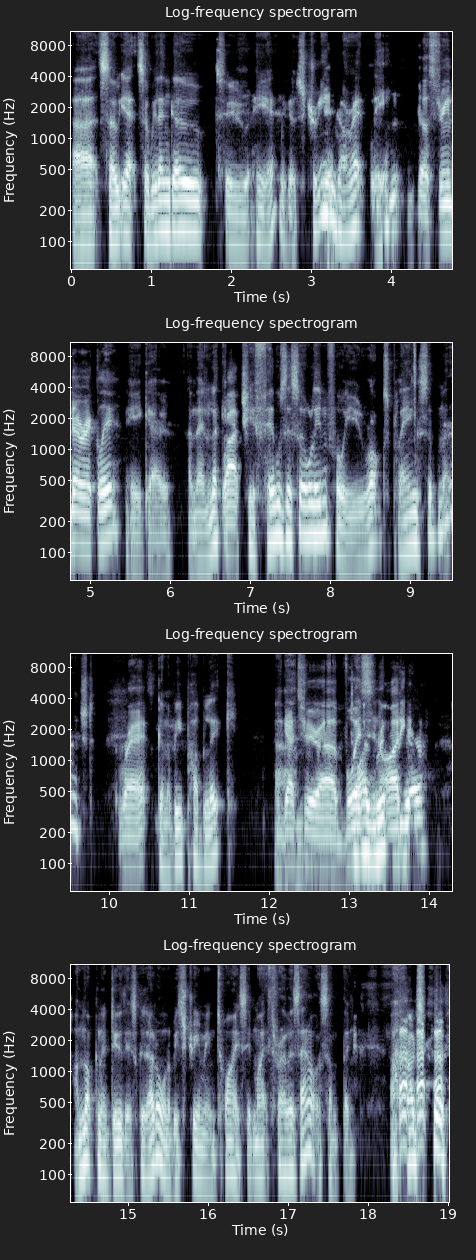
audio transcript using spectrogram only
Uh, so yeah, so we then go to here. We go stream directly. Go stream directly. Here you go, and then look, Right. she fills this all in for you. Rocks playing submerged. Right. It's going to be public. You Um, got your uh, voice and audio. I'm not going to do this because I don't want to be streaming twice. It might throw us out or something. I, just,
